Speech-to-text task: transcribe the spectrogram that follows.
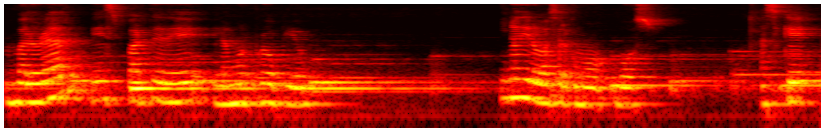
valorar es parte del amor propio y nadie lo va a hacer como vos. Así que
